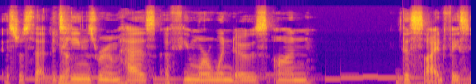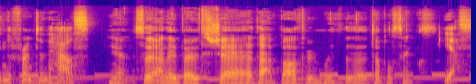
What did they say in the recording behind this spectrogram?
It's just that the Yeah. teens room has a few more windows on this side facing the front of the house. Yeah. So and they both share that bathroom with the double sinks. Yes.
